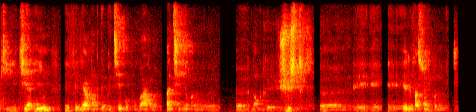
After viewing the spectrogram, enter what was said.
qui, qui, animent et fédèrent donc, des métiers pour pouvoir euh, bâtir euh, donc, juste et, de façon économique.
